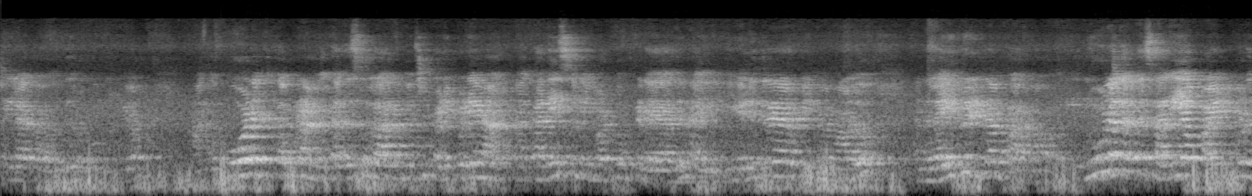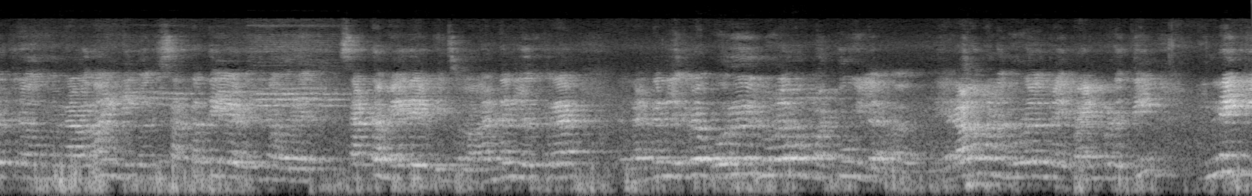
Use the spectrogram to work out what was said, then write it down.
ஷீலாக்கா வந்து ரொம்ப முக்கியம். அங்கே போனதுக்கு அப்புறம் அந்த கதை சொல்ல ஆரம்பிச்சு படிப்படியாக நான் நான் கதை சொல்லி மட்டும் கிடையாது. நான் எழுதுறேன் அப்படின்னாலும் அந்த லைப்ரரி தான் காரணம் நூலகத்தை சரியாக பயன்படுத்துறவங்கனால தான் இன்னைக்கு வந்து சட்டத்தையே எழுதின ஒரு சட்ட மேதை அப்படின்னு சொல்லுவாங்க. லண்டன்ல இருக்கிற லண்டன்ல இருக்கிற ஒரு நூலகம் மட்டும் இல்ல. ஏராளமான நூலகங்களை பயன்படுத்தி இன்னைக்கு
